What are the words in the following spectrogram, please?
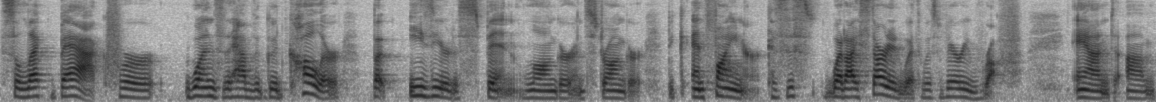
select back for ones that have the good color, but easier to spin, longer and stronger, and finer, because this, what I started with was very rough and um,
